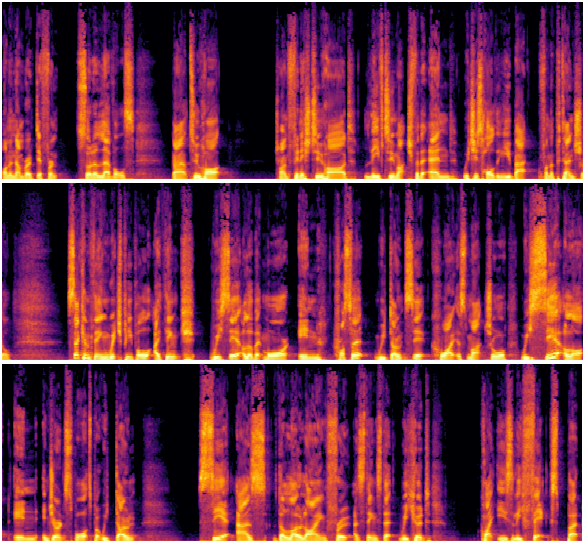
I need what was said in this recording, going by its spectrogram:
on a number of different sort of levels. Go out too hot, try and finish too hard, leave too much for the end, which is holding you back from the potential. Second thing, which people, I think, we see it a little bit more in CrossFit. We don't see it quite as much, or we see it a lot in endurance sports, but we don't see it as the low lying fruit, as things that we could quite easily fix. But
